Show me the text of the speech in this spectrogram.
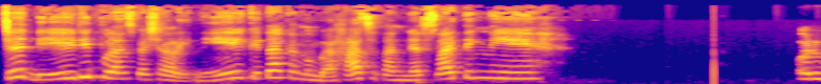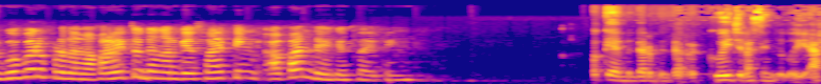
Jadi, di bulan spesial ini, kita akan membahas tentang gaslighting nih. Waduh, gue baru pertama kali tuh denger gaslighting. Apaan deh gaslighting? Oke, bentar-bentar. Gue jelasin dulu ya.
